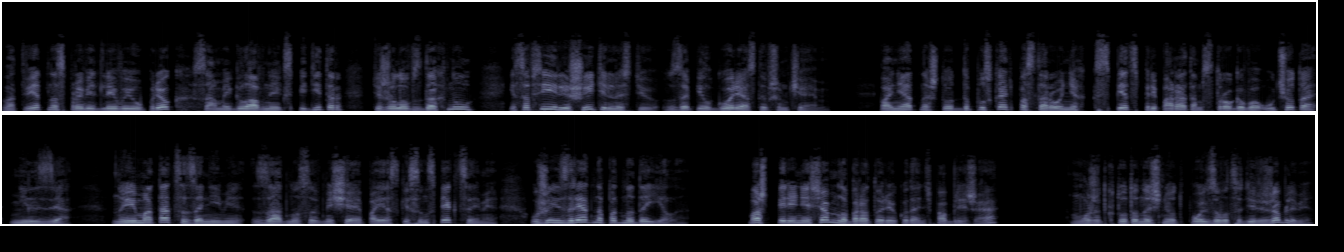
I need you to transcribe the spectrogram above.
В ответ на справедливый упрек самый главный экспедитор тяжело вздохнул и со всей решительностью запил горе остывшим чаем. Понятно, что допускать посторонних к спецпрепаратам строгого учета нельзя, но и мотаться за ними, заодно совмещая поездки с инспекциями, уже изрядно поднадоело. Может, перенесем лабораторию куда-нибудь поближе, а? Может, кто-то начнет пользоваться дирижаблями?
